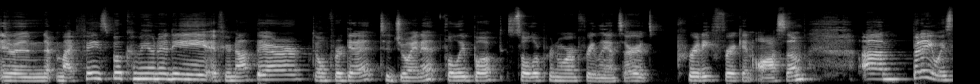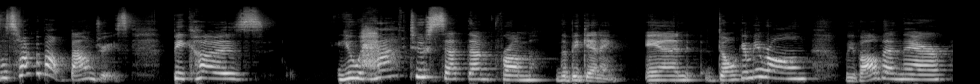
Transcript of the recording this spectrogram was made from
in my Facebook community. If you're not there, don't forget to join it. Fully booked solopreneur and freelancer. It's pretty freaking awesome. Um, but, anyways, let's talk about boundaries because you have to set them from the beginning. And don't get me wrong, we've all been there.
